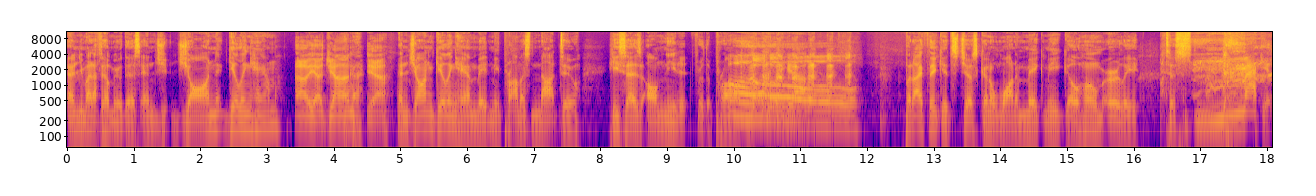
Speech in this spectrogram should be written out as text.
and you might have to help me with this. And J- John Gillingham, Oh yeah, John. Okay. Yeah. and John Gillingham made me promise not to. He says I'll need it for the prom, Oh. but I think it's just gonna want to make me go home early to smack it.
